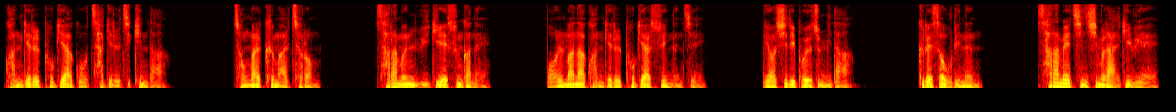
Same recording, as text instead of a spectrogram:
관계를 포기하고 자기를 지킨다. 정말 그 말처럼 사람은 위기의 순간에 얼마나 관계를 포기할 수 있는지 여실히 보여줍니다. 그래서 우리는 사람의 진심을 알기 위해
